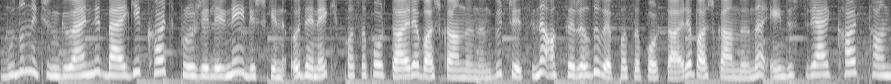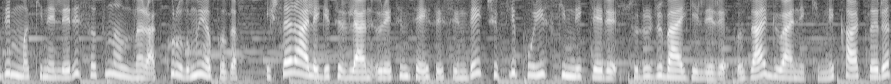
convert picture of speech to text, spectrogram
Bunun için güvenli belge kart projelerine ilişkin ödenek Pasaport Daire Başkanlığı'nın bütçesine aktarıldı ve Pasaport Daire Başkanlığı'na endüstriyel kart tanzim makineleri satın alınarak kurulumu yapıldı. İşler hale getirilen üretim tesisinde çipli polis kimlikleri, sürücü belgeleri, özel güvenlik kimlik kartları,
